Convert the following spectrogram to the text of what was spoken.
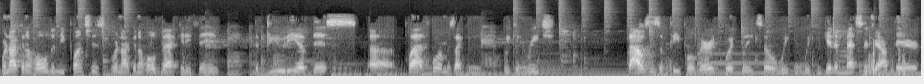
we're not going to hold any punches. We're not going to hold back anything. The beauty of this uh, platform is I can we can reach thousands of people very quickly. So we can we can get a message out there.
